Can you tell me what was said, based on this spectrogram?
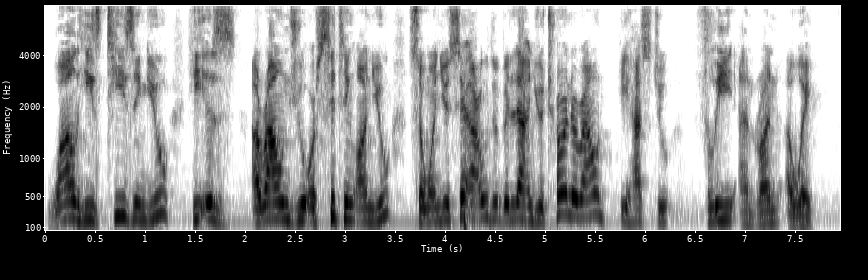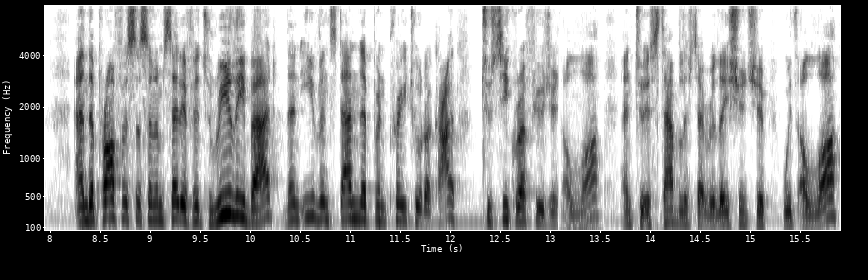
while he's teasing you, he is around you or sitting on you. So when you say A'udhu Billah and you turn around, he has to flee and run away. And the Prophet ﷺ said, if it's really bad, then even stand up and pray two rak'at to seek refuge in Allah and to establish that relationship with Allah.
